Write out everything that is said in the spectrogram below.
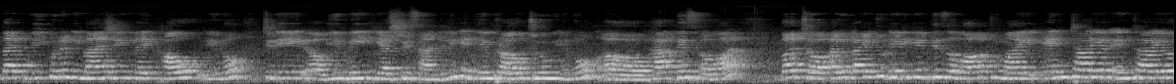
that we couldn't imagine like how, you know, today we made Yashshree Sandaling and we're proud to, you know, have this award. But I would like to dedicate this award to my entire, entire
